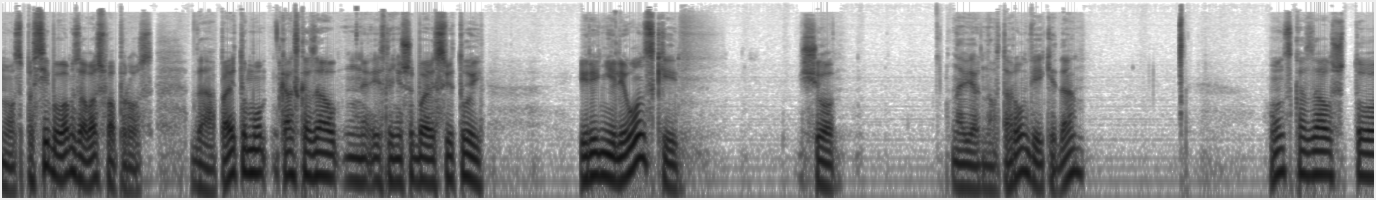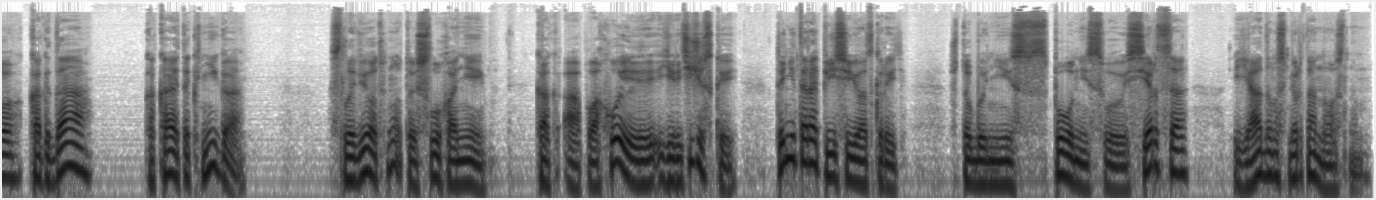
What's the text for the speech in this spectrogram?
Ну, спасибо вам за ваш вопрос. Да, поэтому, как сказал, если не ошибаюсь, святой Ириней Леонский, еще, наверное, во втором веке, да, он сказал, что когда какая-то книга слывет, ну, то есть слух о ней, как о плохой или еретической, ты не торопись ее открыть, чтобы не исполнить свое сердце ядом смертоносным.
